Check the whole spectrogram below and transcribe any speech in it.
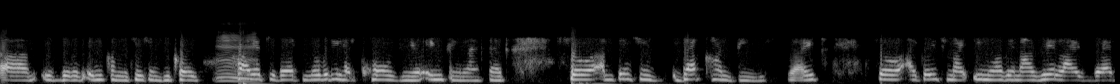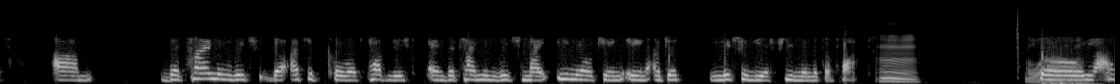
um, if there was any communication because Mm. prior to that, nobody had called me or anything like that. So I'm thinking that can't be, right? So I go into my emails and I realize that um, the time in which the article was published and the time in which my email came in are just literally a few minutes apart. Mm. Wow. So yeah,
